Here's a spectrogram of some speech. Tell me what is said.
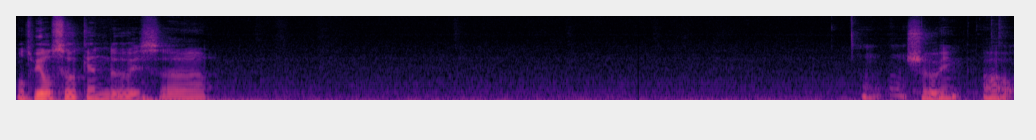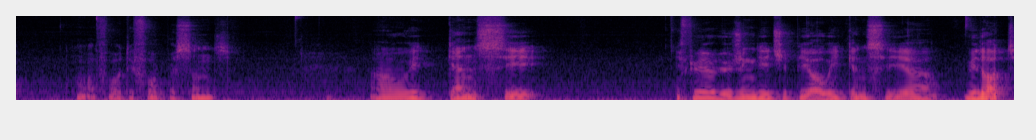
What we also can do is uh, showing our 44% uh, we can see if we are using the GPO we can see uh, without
